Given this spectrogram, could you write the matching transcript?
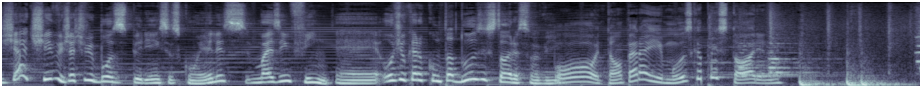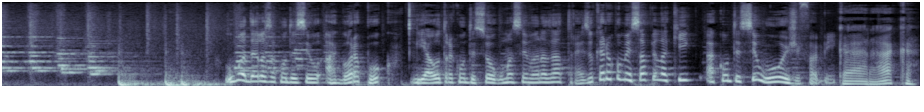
Já tive, já tive boas experiências com eles, mas enfim, é, hoje eu quero contar duas histórias, Fabinho. Pô, então peraí, música pra história, né? Uma delas aconteceu agora há pouco e a outra aconteceu algumas semanas atrás. Eu quero começar pela que aconteceu hoje, Fabinho. Caraca,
